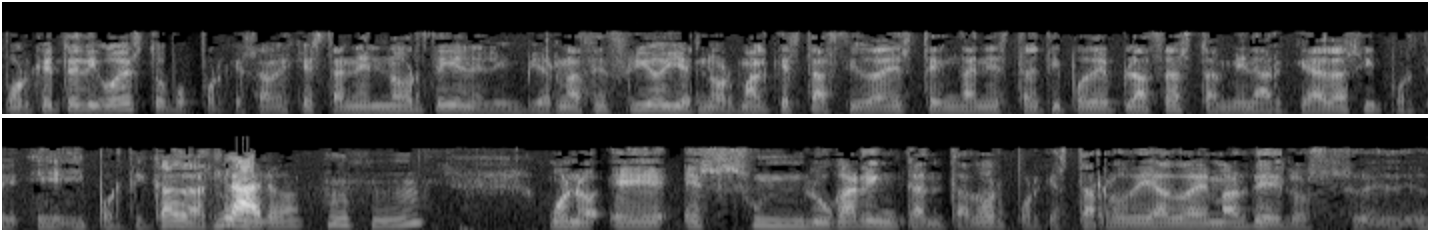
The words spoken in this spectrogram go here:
¿Por qué te digo esto? Pues porque sabes que está en el norte y en el invierno hace frío y es normal que estas ciudades tengan este tipo de plazas también arqueadas y, porticadas. Claro. Bueno, eh, es un lugar encantador porque está rodeado además de los eh,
